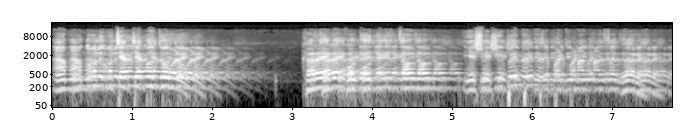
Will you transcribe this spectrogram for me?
हा, म्हणून तुम्हाला विचारायला कोण जवळ आहे. खरं आहे का खोटं आहे? लगेच जाऊन यशस्वी पण ना त्याच्या पाठीमागं त्याचं घर आहे.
